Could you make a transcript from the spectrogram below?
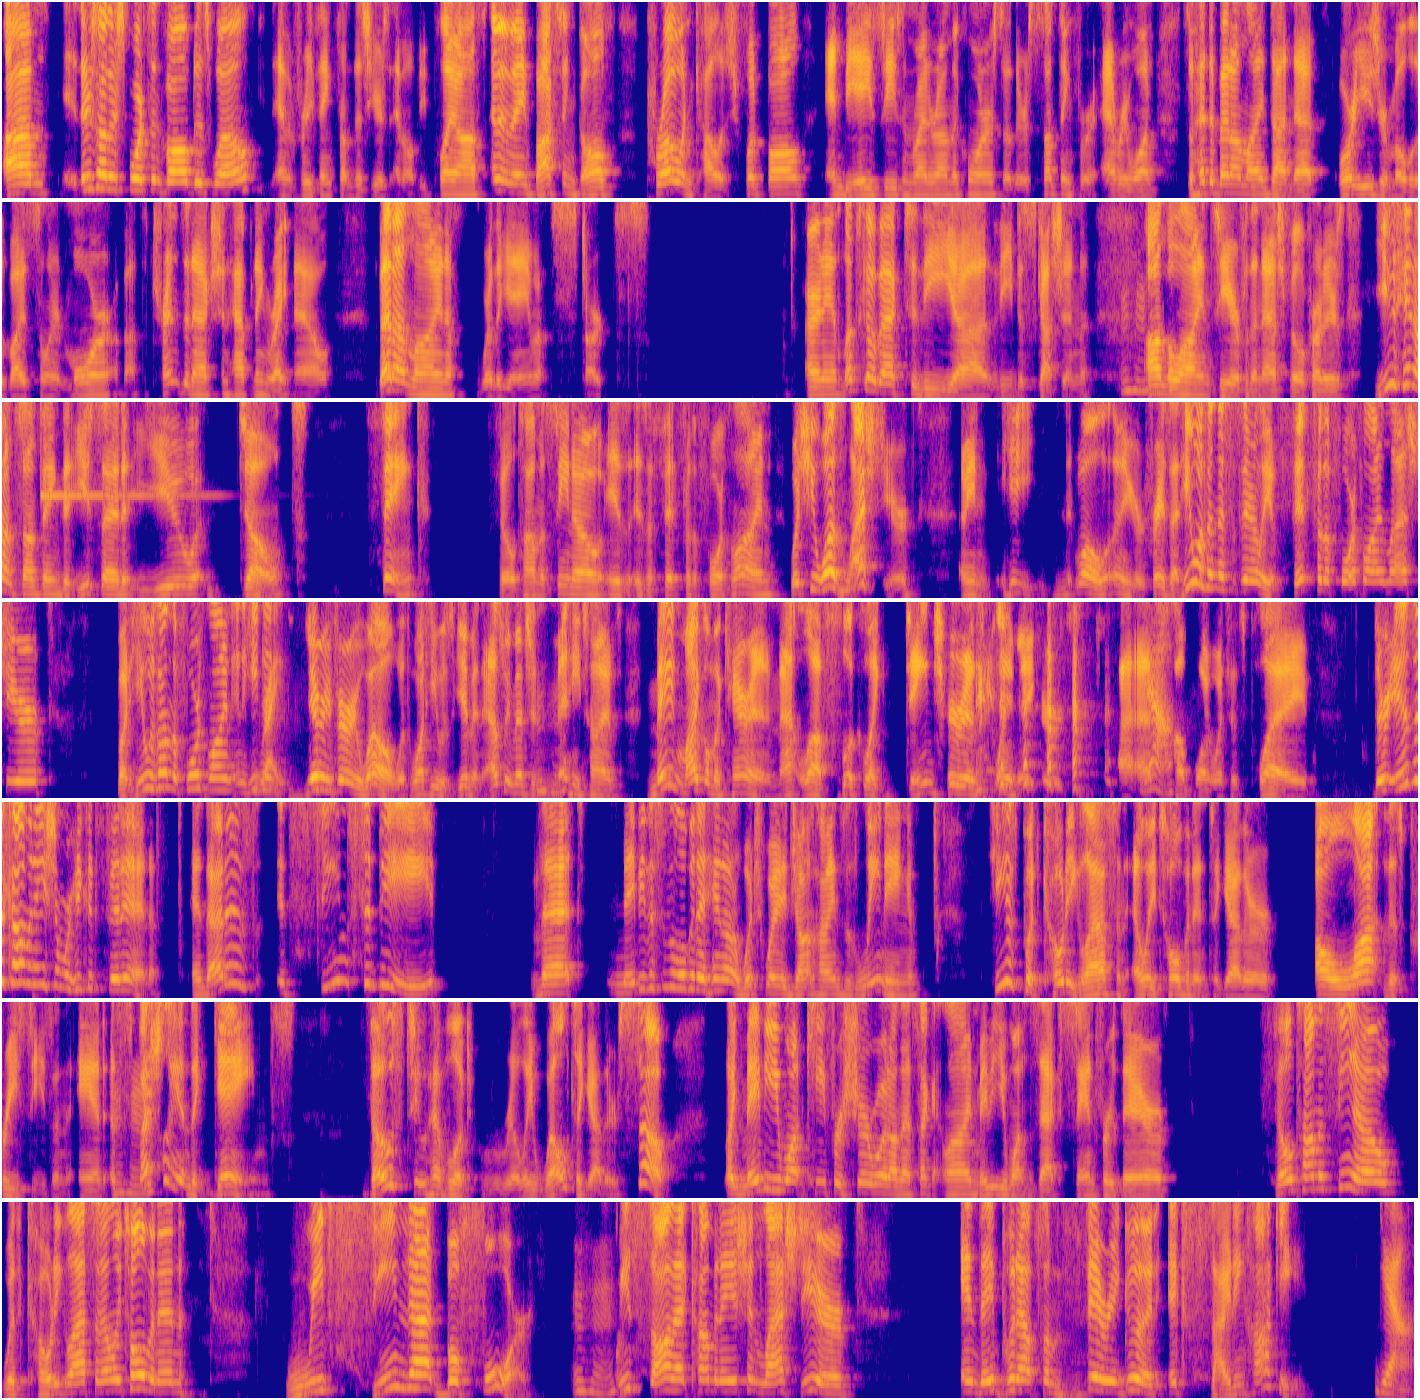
Um, there's other sports involved as well. Everything from this year's MLB playoffs, MMA, boxing, golf, pro and college football, NBA season right around the corner. So there's something for everyone. So head to betonline.net or use your mobile device to learn more about the trends in action happening right now. Bet online, where the game starts. All right, and let's go back to the uh, the discussion mm-hmm. on the lines here for the Nashville Predators. You hit on something that you said you don't think Phil Tomasino is is a fit for the fourth line, which he was mm-hmm. last year. I mean, he well, let me rephrase that. He wasn't necessarily a fit for the fourth line last year, but he was on the fourth line and he did right. very, very well with what he was given. As we mentioned mm-hmm. many times, made Michael McCarron and Matt Luff look like dangerous playmakers at yeah. some point with his play. There is a combination where he could fit in, and that is it seems to be that maybe this is a little bit of a hint on which way John Hynes is leaning. He has put Cody Glass and Eeli Tolvanen together a lot this preseason, and mm-hmm. especially mm-hmm. in the games, those two have looked really well together. So, like maybe you want Kiefer Sherwood on that second line, maybe you want Zach Sanford there. Phil Tomasino with Cody Glass and Eeli Tolvanen. We've seen that before. Mm-hmm. We saw that combination last year, and they put out some very good, exciting hockey. Yeah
